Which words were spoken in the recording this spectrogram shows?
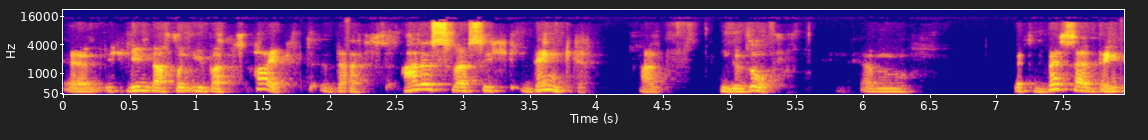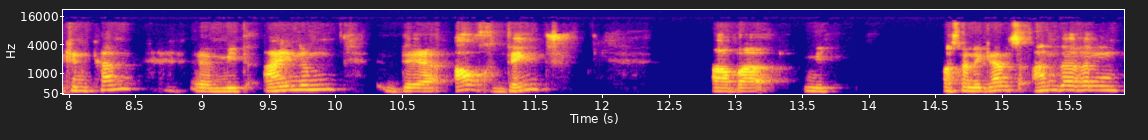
Ähm, ich bin davon überzeugt, dass alles, was ich denke als Philosoph, ähm, es besser denken kann äh, mit einem, der auch denkt, aber mit, aus einer ganz anderen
